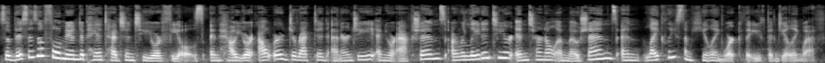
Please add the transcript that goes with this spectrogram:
So, this is a full moon to pay attention to your feels and how your outward directed energy and your actions are related to your internal emotions and likely some healing work that you've been dealing with.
